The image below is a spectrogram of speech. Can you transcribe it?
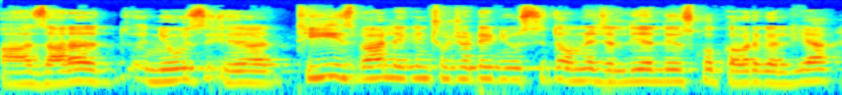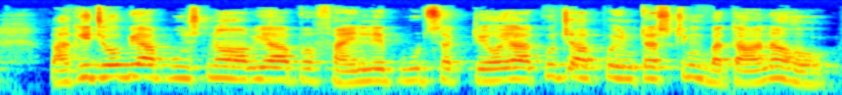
ज़्यादा न्यूज़ थी इस बार, लेकिन छोटी छोटी न्यूज़ थी तो हमने जल्दी जल्दी उसको कवर कर लिया। बाकी जो भी आप पूछना हो, अभी आप फाइनली पूछ सकते हो या कुछ आपको इंटरेस्टिंग बताना हो,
